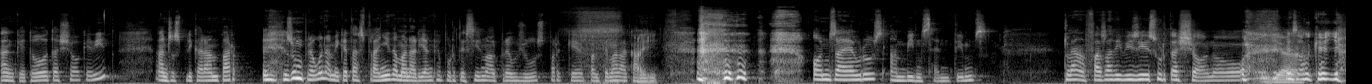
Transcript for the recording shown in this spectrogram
en què tot això que he dit ens ho explicaran per... És un preu una miqueta estrany i demanarien que portessin el preu just perquè pel tema de canvi. 11 euros amb 20 cèntims. Clar, fas la divisió i surt això, no... Ja. és el que hi ha.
